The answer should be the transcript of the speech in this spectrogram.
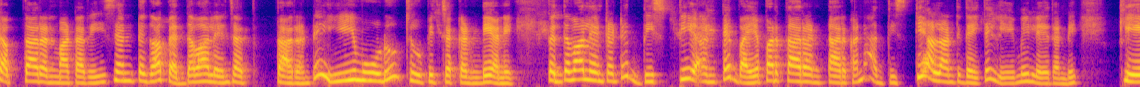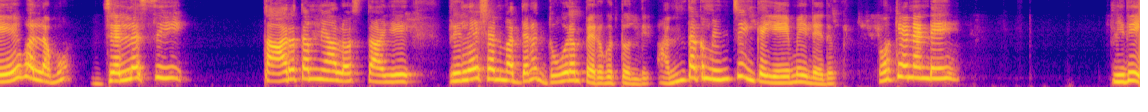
చెప్తారనమాట రీసెంట్గా పెద్దవాళ్ళు ఏం చెప్తారంటే ఈ మూడు చూపించకండి అని. పెద్దవాళ్ళు ఏంటంటే దిష్టి అంటే భయపడతారంటారు కానీ ఆ దిష్టి అలాంటిది అయితే ఏమీ లేదండి. కేవలము జెల్లసి తారతమ్యాలు వస్తాయి రిలేషన్ మధ్యన దూరం పెరుగుతుంది. అంతకు మించి ఇంకా ఏమీ లేదు. ఓకేనండి? ఇది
